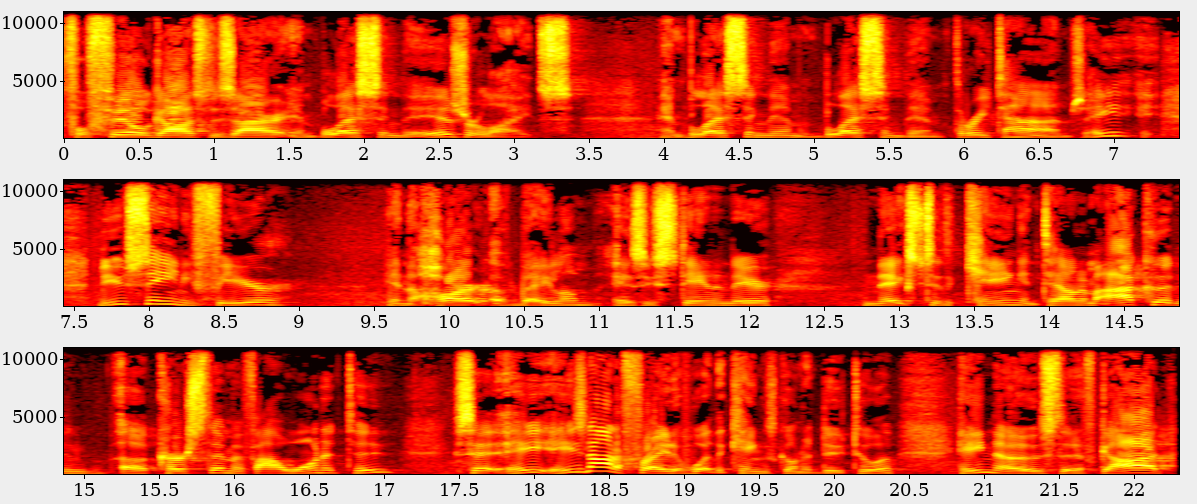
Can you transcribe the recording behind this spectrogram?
fulfill God's desire in blessing the Israelites and blessing them and blessing them three times, do you see any fear in the heart of Balaam as he's standing there? next to the king and telling him I couldn't uh, curse them if I wanted to. So he, he's not afraid of what the king's going to do to him. He knows that if God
